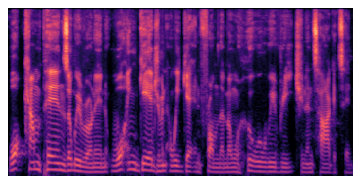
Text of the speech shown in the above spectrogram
what campaigns are we running? What engagement are we getting from them? And who are we reaching and targeting?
